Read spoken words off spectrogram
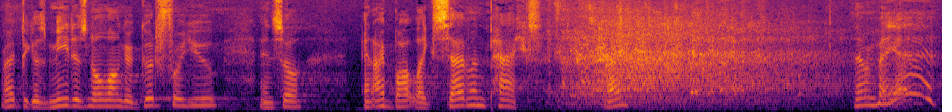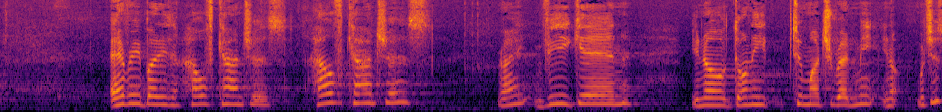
right? Because meat is no longer good for you. And so, and I bought like seven packs, right? seven yeah. Everybody's health conscious, health conscious, right? Vegan, you know, don't eat too much red meat, you know, which is,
